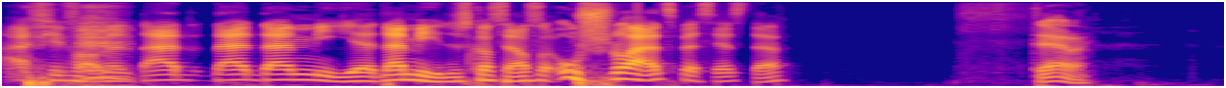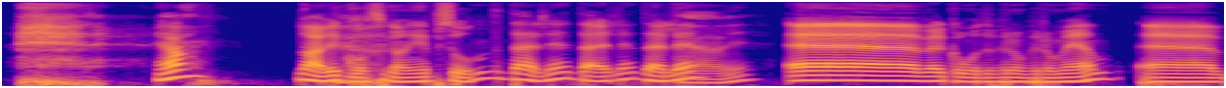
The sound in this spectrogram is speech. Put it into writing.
Nei, fy faen. Det er, det, er, det, er mye, det er mye du skal se. Altså, Oslo er et spesielt sted. det er det. Ja, nå er vi godt i gang i episoden. Deilig, deilig. deilig. Eh, velkommen til Promperommet igjen. Eh,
